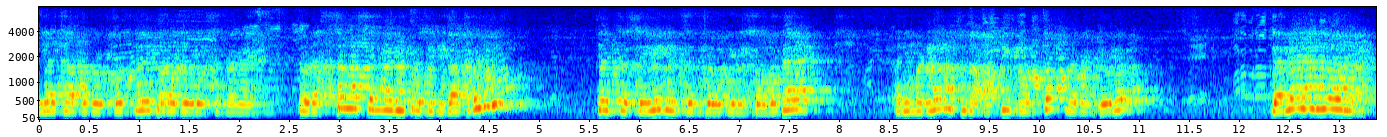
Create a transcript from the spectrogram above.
याच्या अगोदर कोणत्याही फराजीवर संघाने तेवढ्या सर्व संघांनी प्रसिद्धी दाखवली त्यांचं संयोजन समितीच्या वतीने स्वागत आहे. आणि मंडळाने सुद्धा हाती नॉनस्टॉप मैदान ठेवलं. त्यांना धन्यवाद आहे.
